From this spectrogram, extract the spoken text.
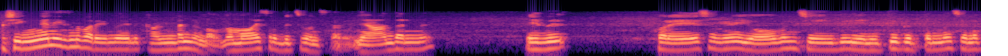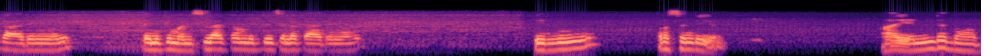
പക്ഷെ ഇങ്ങനെ ഇരുന്ന് പറയുന്നതിൽ കണ്ടന്റ് ഉണ്ടാവും. നന്നായി ശ്രദ്ധിച്ച് മനസ്സിലാക്കും ഞാൻ തന്നെ ഇത് കുറേ സമയം യോഗം ചെയ്ത് എനിക്ക് കിട്ടുന്ന ചില കാര്യങ്ങൾ എനിക്ക് മനസ്സിലാക്കാൻ പറ്റിയ ചില കാര്യങ്ങൾ ഇരുന്ന് പ്രസന്റ് ചെയ്യണം. ആ എന്റെ ബാബ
